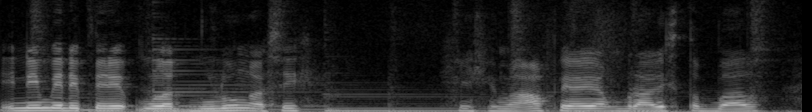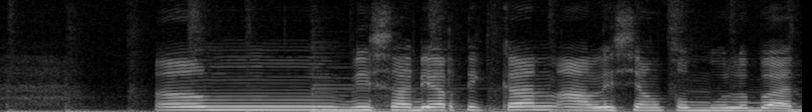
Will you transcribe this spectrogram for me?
Ini mirip-mirip bulat bulu nggak sih? Maaf ya yang beralis tebal. Um, bisa diartikan alis yang tumbuh lebat,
